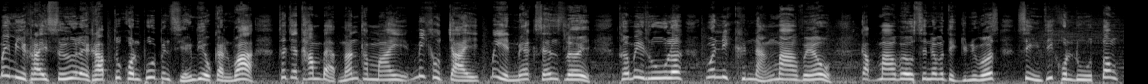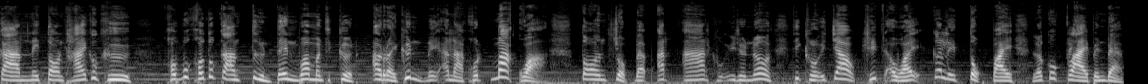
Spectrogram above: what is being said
ไม่มีใครซื้อเลยครับ ทุกคนพูดเป็นเสียงเดียวกันว่า เธอจะทำแบบนั้นทำไมไม่เข้าใจไม่เห็น make sense เลย เธอไม่รู้เลยว่านี่คือหนังมาเวลกับ Marvel Cinematic Universe สิ่งที่คนดูต้องการในตอนท้ายก็คือ เขาพวกเขาต้องการตื่นเต้นว่ามันจะเกิดอะไรขึ้นในอนาคตมากกว่า ตอนจบแบบอาร์ตอาร์ตของอีเทอร์โนลที่โคลอิเจ้าคิดเอาไว้ก็เลยตกไป แล้วก็กลายเป็นแบบ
